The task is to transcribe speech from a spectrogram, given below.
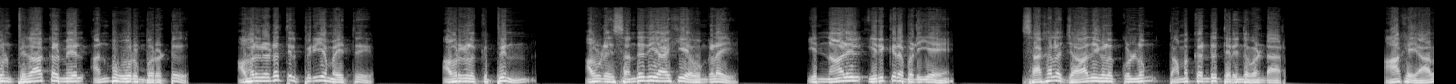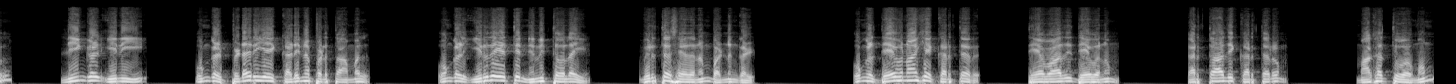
உன் பிதாக்கள் மேல் அன்பு கூறும் பொருட்டு அவர்களிடத்தில் பிரியம் வைத்து அவர்களுக்கு பின் அவருடைய சந்ததியாகிய உங்களை இந்நாளில் இருக்கிறபடியே சகல ஜாதிகளுக்குள்ளும் தமக்கென்று தெரிந்து கொண்டார். ஆகையால் நீங்கள் இனி உங்கள் பிடரியை கடினப்படுத்தாமல் உங்கள் இருதயத்தின் நினைத்தோலை விருத்த சேதனம் பண்ணுங்கள். உங்கள் தேவனாகிய கர்த்தர் தேவாதி தேவனும் கர்த்தாதி கர்த்தரும் மகத்துவமும்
